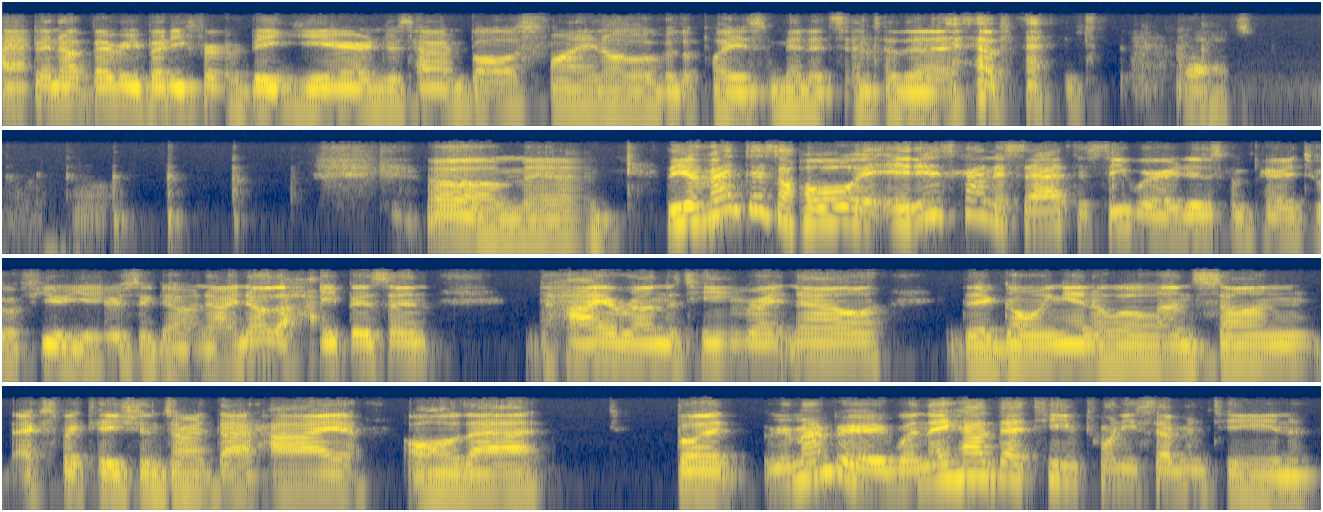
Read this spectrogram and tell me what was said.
hyping up everybody for a big year, and just having balls flying all over the place minutes into the event. Oh man, the event as a whole, it is kind of sad to see where it is compared to a few years ago. Now I know the hype isn't high around the team right now. They're going in a little unsung. Expectations aren't that high, all of that. But remember, when they had that team 2017,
